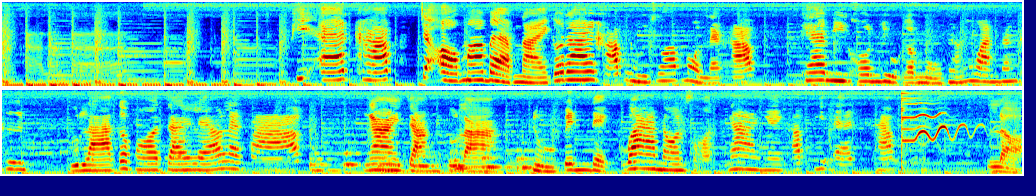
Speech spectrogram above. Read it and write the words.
ล้างขาล้างขาพี่แอดครับ จะออกมาแบบไหนก็ได้ครับ หนูชอบหมดเลยครับ แค่มีคนอยู่กับหนูทั้งวันทั้งคืน ตุลาก็พอใจแล้วแหละครับ ง่ายจังตุลา หนูเป็นเด็กว่านอนสอนง่ายไงครับพี่แอดครับ เหรอ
